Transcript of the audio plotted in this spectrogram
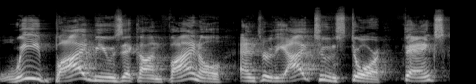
We buy music on vinyl and through the iTunes store. Thanks.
